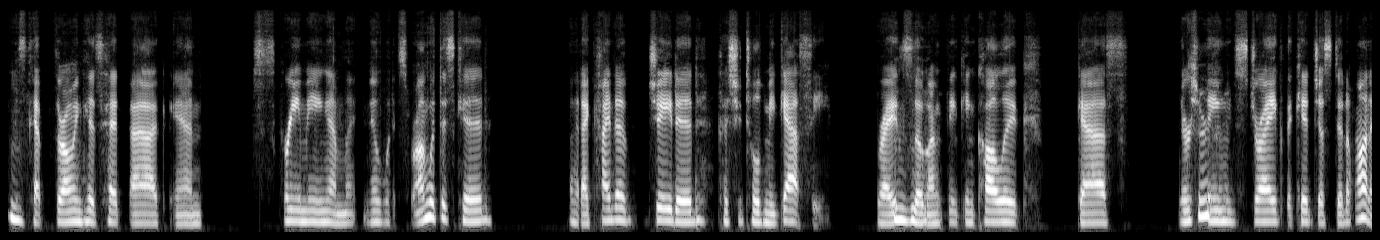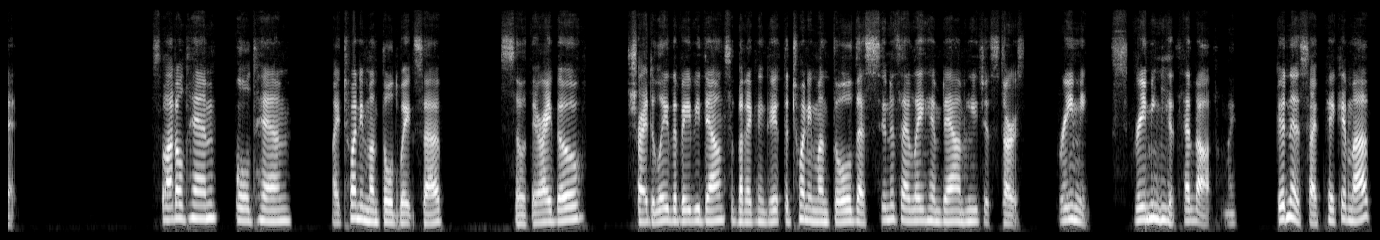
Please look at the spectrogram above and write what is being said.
Hmm. Just kept throwing his head back and screaming. I'm like, no, what is wrong with this kid? But I kind of jaded because she told me gassy, right? So Mhm. I'm thinking colic, gas, Sure. nursing, strike. The kid just didn't want it. Swaddled him, pulled him. My 20 month old wakes up. So there I go. Tried to lay the baby down so that I can get the 20 month old. As soon as I lay him down, he just starts screaming, screaming Mhm. his head off. I'm like, goodness, I pick him up.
